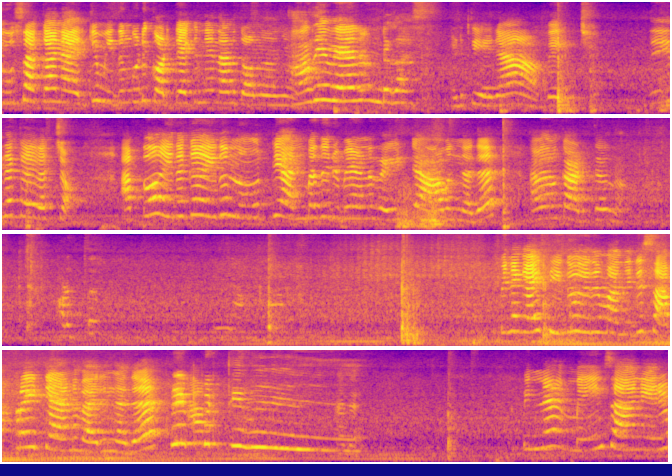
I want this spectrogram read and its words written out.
യൂസ് ആക്കാനായിരിക്കും ഇതും കൂടി കൊടുത്തേക്കുന്നതെന്നാണ് തോന്നുന്നത് ഞാൻ. എടുത്തു തരാം. വെയിറ്റ് ഇതൊക്കെ വെച്ചോ. അപ്പോൾ ഇതൊക്കെ ഇത് നൂറ്റി അൻപത് രൂപയാണ് റേറ്റ് ആവുന്നത്. അപ്പോൾ നമുക്ക് അടുത്തത് നോക്കാം. അടുത്ത. പിന്നെ ഗൈസ് ഇതും ഇതും വന്നിട്ട് സെപ്പറേറ്റ് ആണ് വരുന്നത്. പിന്നെ മെയിൻ സാധനം ഒരു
